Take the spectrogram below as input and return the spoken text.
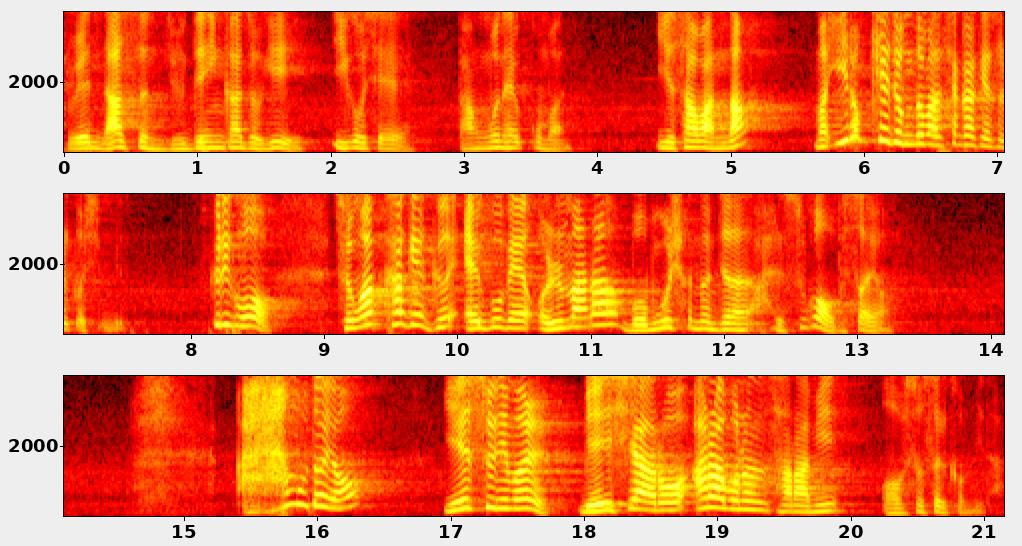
왜 낯선 유대인 가족이 이곳에 방문했구만 이사 왔나? 막 이렇게 정도만 생각했을 것입니다 그리고 정확하게 그 애굽에 얼마나 머무셨는지는 알 수가 없어요 아무도요 예수님을 메시아로 알아보는 사람이 없었을 겁니다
